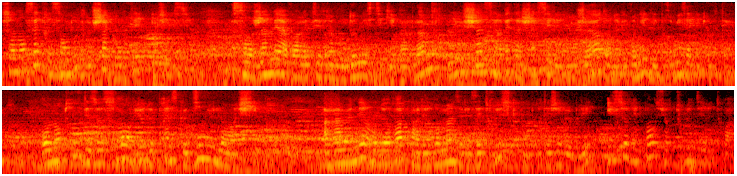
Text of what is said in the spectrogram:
Son ancêtre est sans doute le chat ganté égyptien. Sans jamais avoir été vraiment domestiqué par l'homme, le chat servait à chasser les rongeurs dans les greniers des premiers agriculteurs. On en trouve des ossements vieux de presque 10 000 ans à Chypre. Ramené en Europe par les Romains et les Étrusques pour protéger le blé, il se répand sur tout le territoire.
